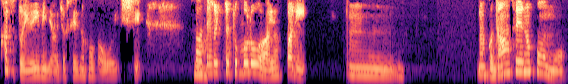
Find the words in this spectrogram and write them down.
数という意味では女性の方が多いし、まあそうですよねそういったところはやっぱり、うん、なんか男性の方も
